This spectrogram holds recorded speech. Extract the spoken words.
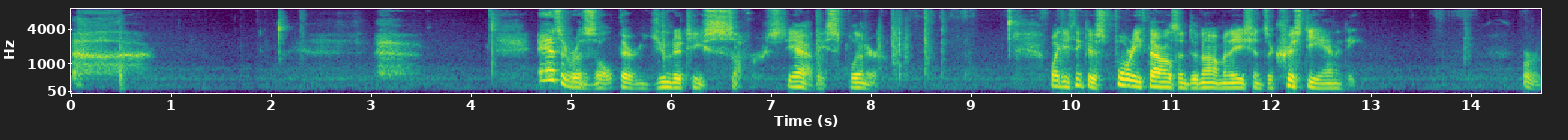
As a result, their unity suffers. Yeah, they splinter. Why do you think there's 40,000 denominations of Christianity? Or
